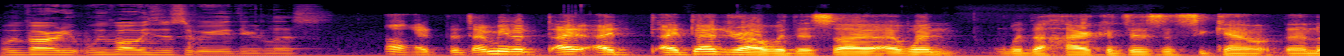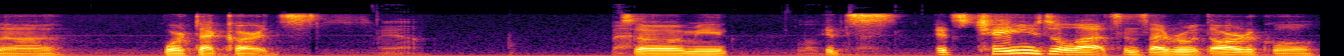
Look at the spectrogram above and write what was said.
We've already we've always disagreed with your list. Oh, I, I mean, I, I I dead draw with this, so I, I went with a higher consistency count than uh more tech cards. Yeah. So I mean, Love the it's it's changed a lot since I wrote the article.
